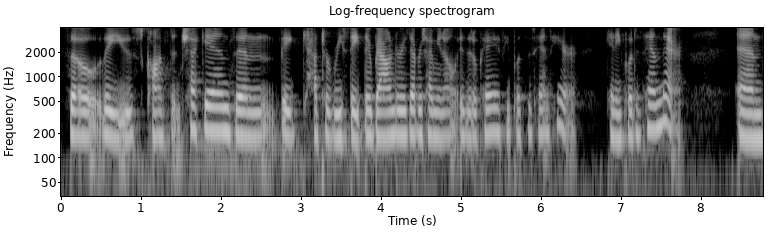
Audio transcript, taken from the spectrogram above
So they used constant check ins and they had to restate their boundaries every time, you know, is it okay if he puts his hand here? Can he put his hand there? And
